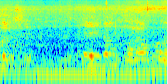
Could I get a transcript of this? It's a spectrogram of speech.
করছে এইরকম করার পর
